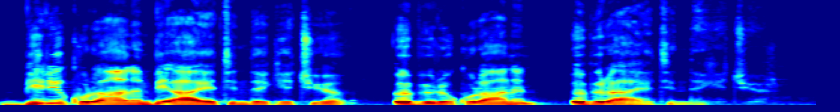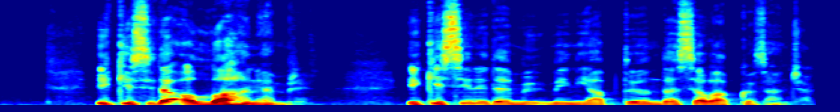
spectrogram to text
Biri Kur'an'ın bir ayetinde geçiyor, öbürü Kur'an'ın öbür ayetinde geçiyor. İkisi de Allah'ın emri. İkisini de mümin yaptığında sevap kazanacak.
